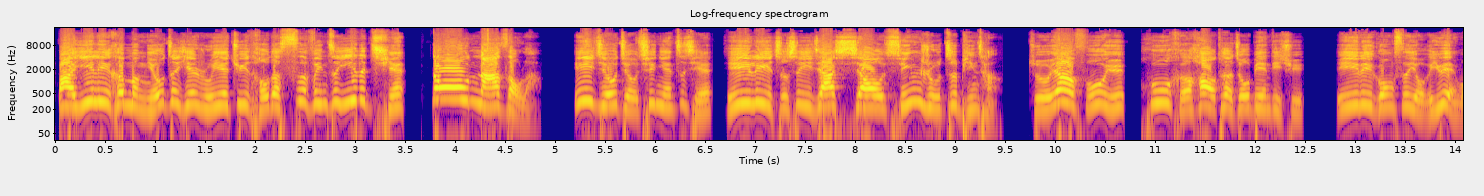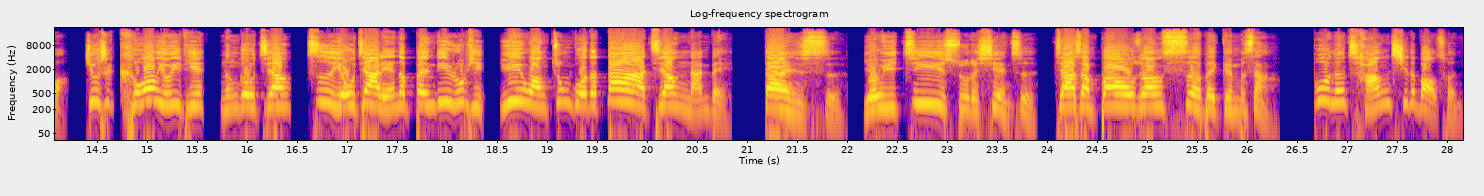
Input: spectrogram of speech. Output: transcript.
把伊利和蒙牛这些乳业巨头的四分之一的钱都拿走了。一九九七年之前，伊利只是一家小型乳制品厂，主要服务于呼和浩特周边地区。伊利公司有个愿望。就是渴望有一天能够将自由价廉的本地乳品运往中国的大江南北，但是由于技术的限制，加上包装设备跟不上，不能长期的保存，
